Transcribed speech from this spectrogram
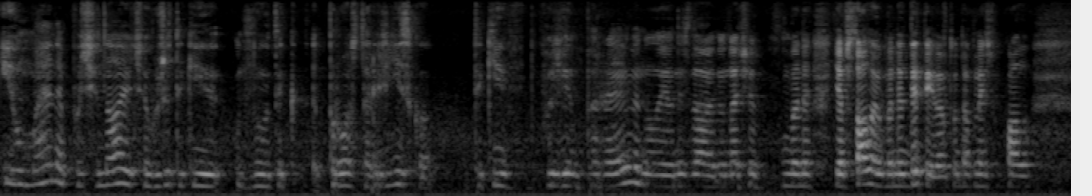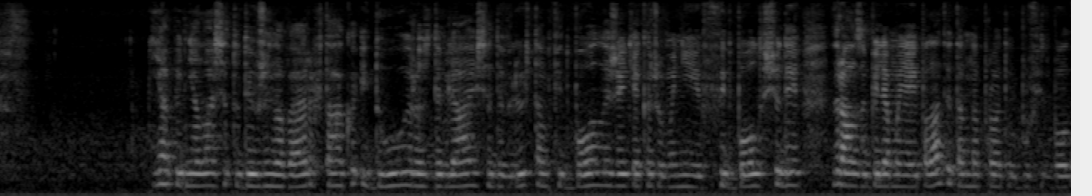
І у мене починаються вже такі, ну так просто різко, такі, блін, перейми, ну я не знаю, ну наче в мене я встала і в мене дитина туди вниз впала. Я піднялася туди вже наверх, так іду, роздивляюся, дивлюсь, там фітбол лежить. Я кажу, мені фітбол сюди. Зразу біля моєї палати, там напроти був фітбол.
